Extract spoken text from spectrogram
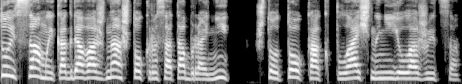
Той самой, когда важна что красота брони, что то, как плащ на нее ложится,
